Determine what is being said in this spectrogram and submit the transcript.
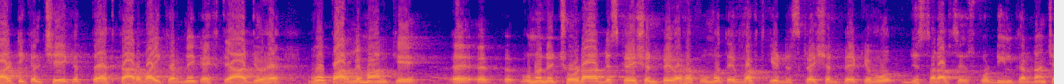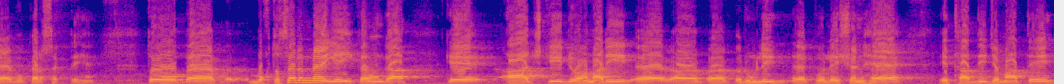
आर्टिकल छः के तहत कार्रवाई करने का इख्तियार जो है, वो पार्लियामान के उन्होंने छोड़ा डिस्क्रेशन पे और हुकूमत वक्त के डिस्क्रेशन पे कि वो जिस तरह से उसको डील करना चाहे वो कर सकते हैं। तो मुख्तसर मैं यही कहूँगा कि आज की जो हमारी रूलिंग कोलेशन है इतिहादी जमातें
